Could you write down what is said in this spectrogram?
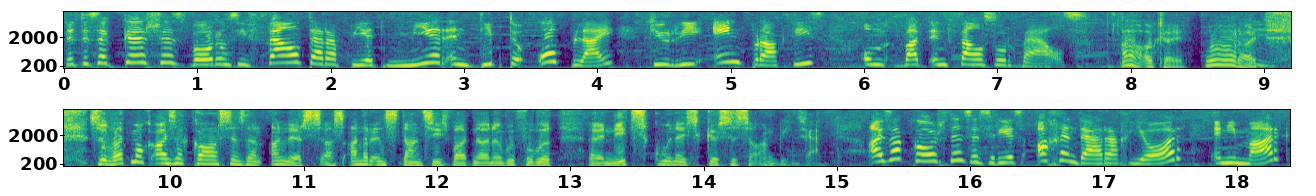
Dit is 'n kursus waar ons die velterapeut meer in diepte oplei, teorie en prakties om wat in velsorg behels. Ah, okay. Alright. So wat maak Isaac Carstens dan anders as ander instansies wat nou nou byvoorbeeld uh, net skoonheidskursusse aanbied? Isaac Carstens is reeds 38 jaar in die mark.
